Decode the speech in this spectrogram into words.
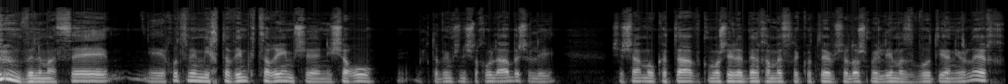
ולמעשה, אה, חוץ ממכתבים קצרים שנשארו, מכתבים שנשלחו לאבא שלי, ששם הוא כתב, כמו שילד בן 15 כותב, שלוש מילים, עזבו אותי, אני הולך,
